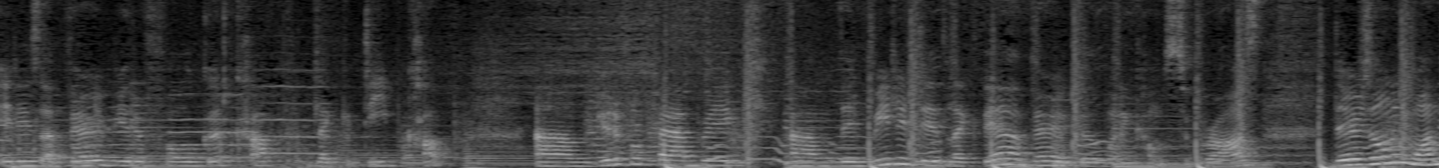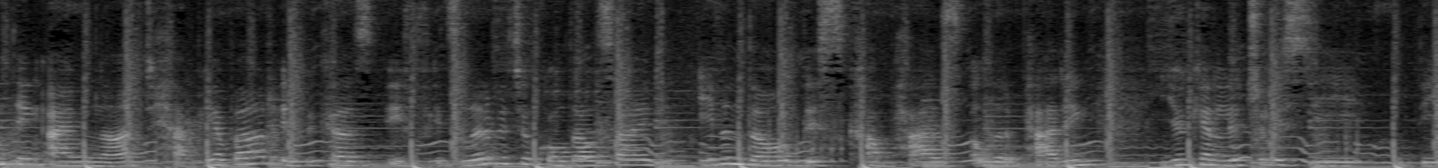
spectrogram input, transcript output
It is a very beautiful, good cup, like a deep cup. Um, beautiful fabric. Um, they really did, like they are very good when it comes to bras. There's only one thing I'm not happy about is because if it's a little bit too cold outside, even though this cup has a little padding, you can literally see the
